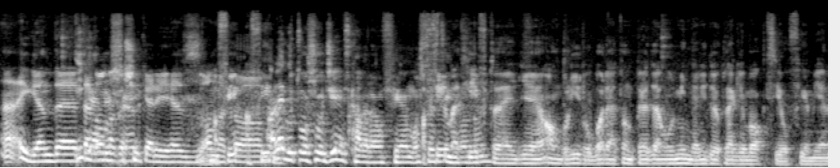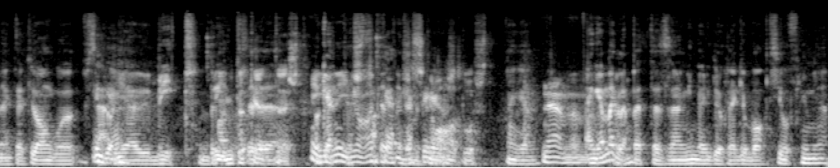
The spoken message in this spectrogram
Há, igen, de igen, tehát annak a sikeréhez, annak a, fi, a, film, a legutolsó James Cameron film most. A filmet hívta egy angol író barátom például minden idők legjobb akciófilmjének, tehát ő angol ő brit. brit Mint a kettest. A igen, kettest. A kettest, igen. A hatost. Igen. Nem, nem. Engem meglepett ezzel minden idők legjobb akciófilmje.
